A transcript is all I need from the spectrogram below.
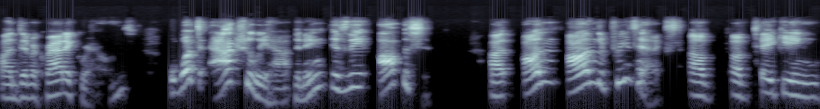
on democratic grounds but what's actually happening is the opposite. Uh, on on the pretext of of taking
